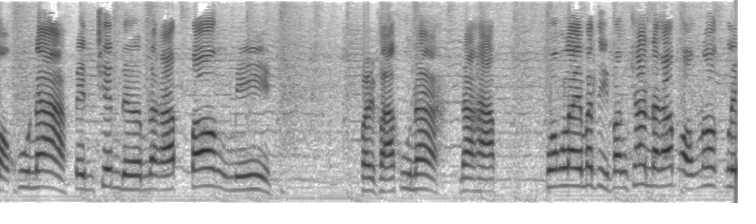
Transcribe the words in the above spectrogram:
บอกคู่หน้าเป็นเช่นเดิมนะครับ ต้องมีไฟฟ้าคู่หน้านะครับพวงไลมัลติฟังก์ชันนะครับ ออกนอกเล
